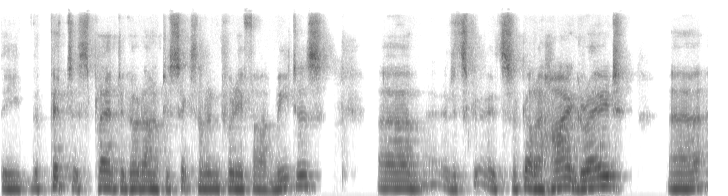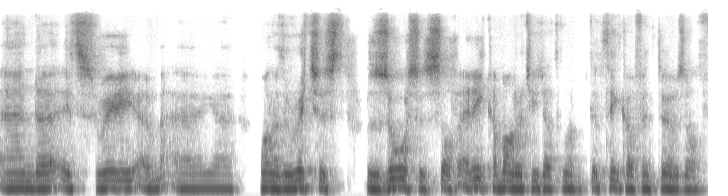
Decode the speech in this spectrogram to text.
the, the pit is planned to go down to 625 meters. Um, it's, it's got a high grade uh, and uh, it's really um, a, uh, one of the richest resources of any commodity that one can think of in terms of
